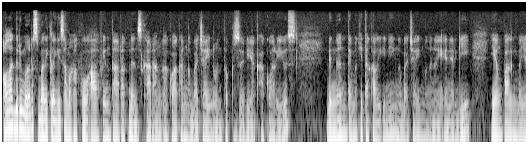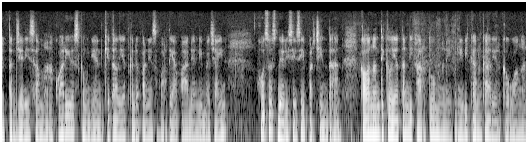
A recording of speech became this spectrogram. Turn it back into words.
Hola Dreamers, balik lagi sama aku Alvin Tarot dan sekarang aku akan ngebacain untuk zodiak Aquarius dengan tema kita kali ini ngebacain mengenai energi yang paling banyak terjadi sama Aquarius kemudian kita lihat ke depannya seperti apa dan dibacain khusus dari sisi percintaan. Kalau nanti kelihatan di kartu mengenai pendidikan, karir, keuangan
